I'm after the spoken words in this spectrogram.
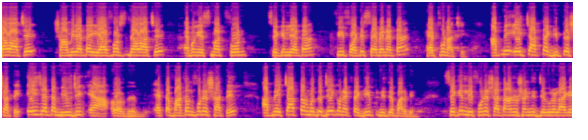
দেওয়া আছে স্বামীর একটা ইয়ারফোর্স দেওয়া আছে, এবং স্মার্টফোন সেকেন্ডলি একটা পি ফর্টি সেভেন একটা হেডফোন আছে। আপনি এই চারটা গিফটের সাথে, এই যে একটা মিউজিক একটা বাটন ফোনের সাথে, আপনি এই চারটার মধ্যে যে কোনো একটা গিফট নিতে পারবেন। সেকেন্ডলি ফোনের সাথে আনুষঙ্গিক যেগুলো লাগে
